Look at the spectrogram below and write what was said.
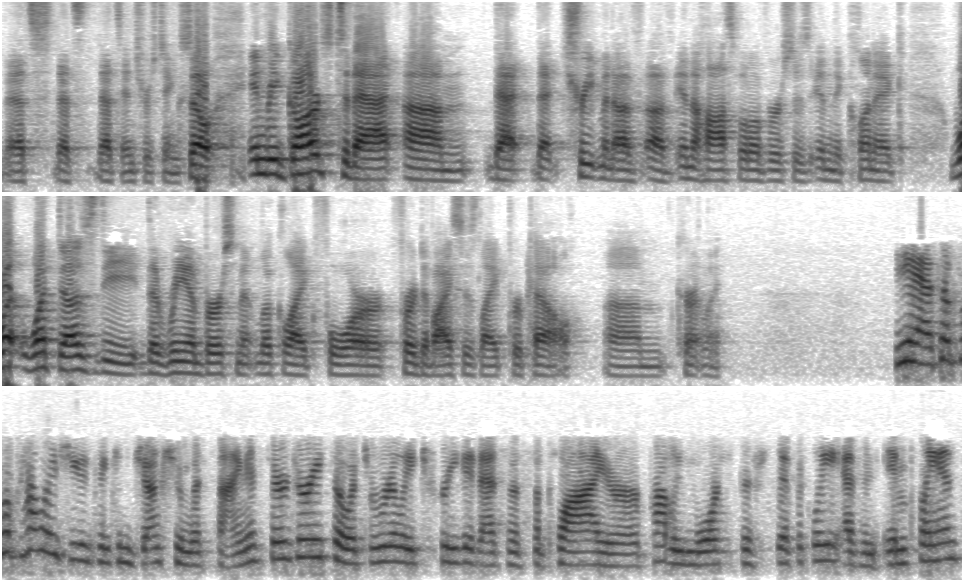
that's that's that's interesting. So in regards to that um, that that treatment of, of in the hospital versus in the clinic, what what does the the reimbursement look like for for devices like Propel um, currently? Yeah, so Propel is used in conjunction with sinus surgery, so it's really treated as a supply or probably more specifically as an implant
